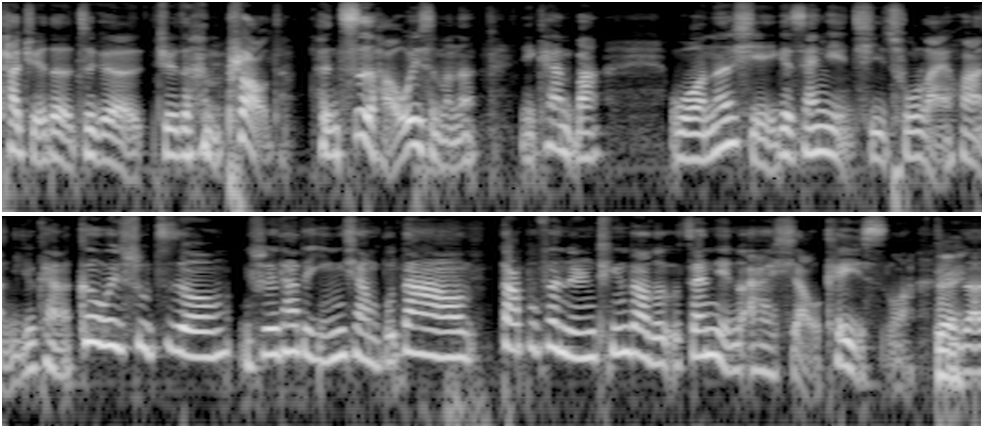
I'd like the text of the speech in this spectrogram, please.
他觉得这个觉得很 proud 很自豪，为什么呢？你看吧。我呢写一个三点七出来话，你就看了个位数字哦，所以它的影响不大哦。大部分的人听到的三点都哎小 case 了，对，不对？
